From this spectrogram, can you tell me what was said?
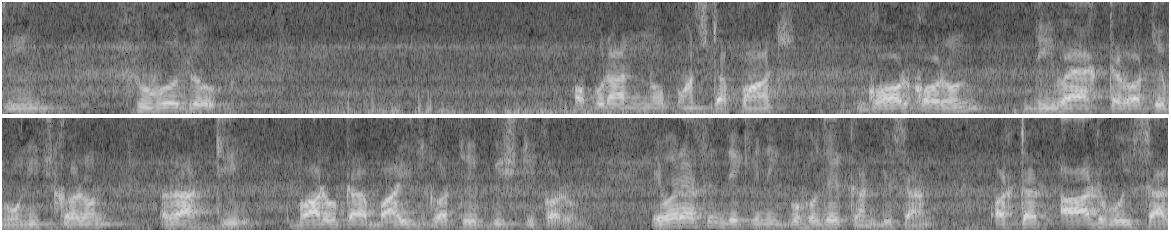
তিন, শুভ যোগ অপরাহ্ন পাঁচটা পাঁচ, গড়করণ দিবা একটা গতে বণিজকরণ, রাত্রি বারোটা বাইশ গতে বৃষ্টিকরণ। এবার আসুন দেখে নিই গ্রহদের কন্ডিশান অর্থাৎ আট বৈশাখ,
